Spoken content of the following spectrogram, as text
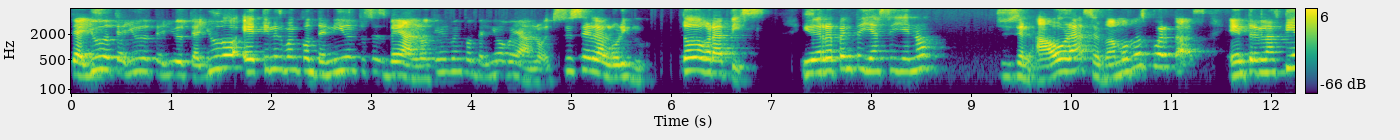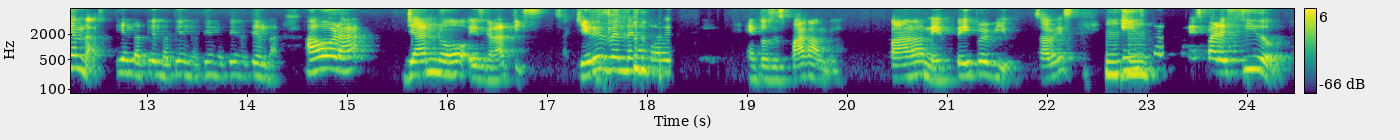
te ayudo, te ayudo, te ayudo, te ayudo. Eh, tienes buen contenido, entonces véanlo. Tienes buen contenido, véanlo. Entonces, es el algoritmo. Todo gratis. Y de repente ya se llenó. Entonces dicen, ahora cerramos las puertas, entren las tiendas. Tienda, tienda, tienda, tienda, tienda, tienda. Ahora ya no es gratis. O sea, ¿quieres vender a través de mí? Entonces, págame. Págame, pay-per-view, ¿sabes? Instagram es parecido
